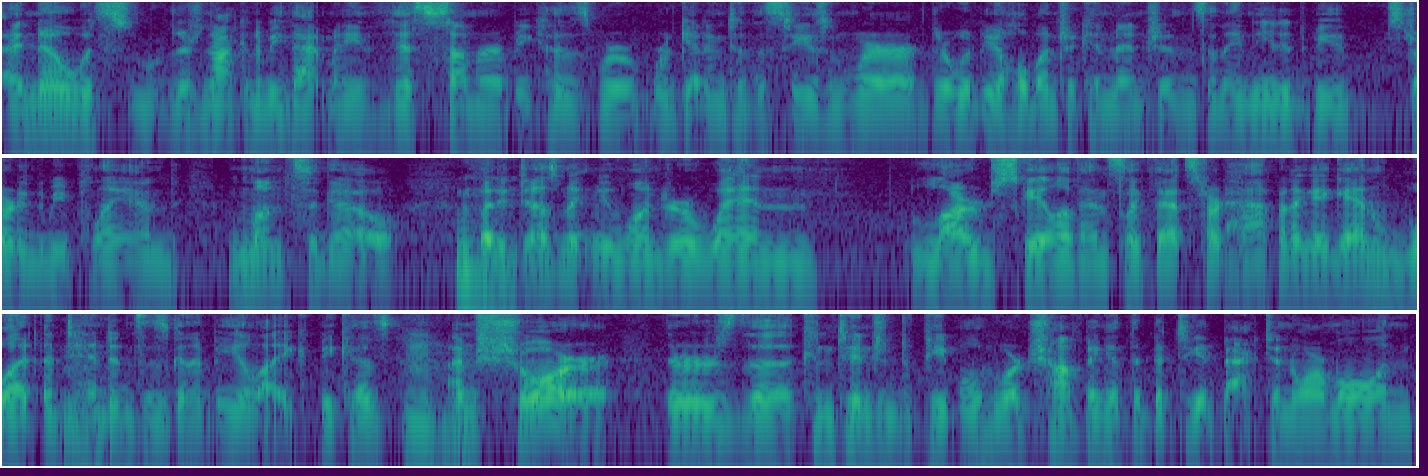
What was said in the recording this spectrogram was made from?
I know it's there's not going to be that many this summer because we're we're getting to the season where there would be a whole bunch of conventions and they needed to be starting to be planned months ago. But it does make me wonder when large scale events like that start happening again, what attendance is going to be like because I'm sure there's the contingent of people who are chomping at the bit to get back to normal and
